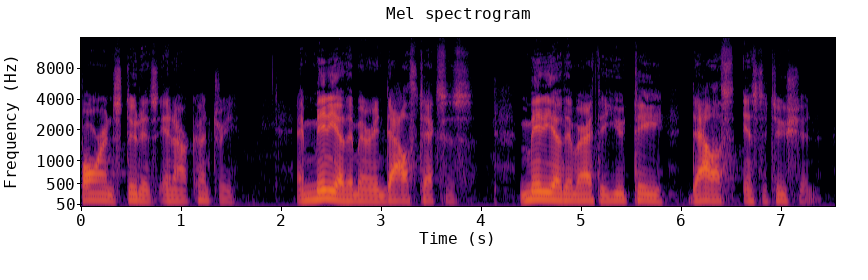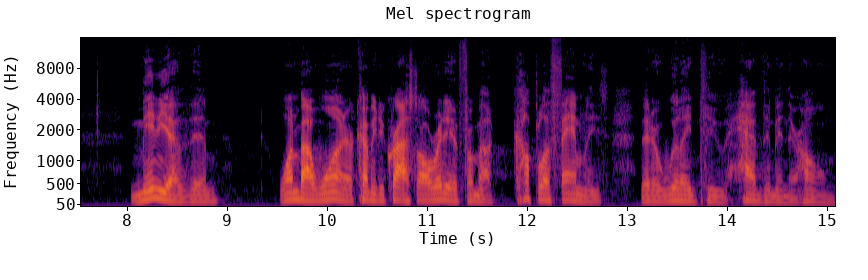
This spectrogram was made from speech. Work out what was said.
foreign students in our country, and many of them are in Dallas, Texas. Many of them are at the UT Dallas institution. Many of them, one by one, are coming to Christ already from a couple of families that are willing to have them in their homes.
